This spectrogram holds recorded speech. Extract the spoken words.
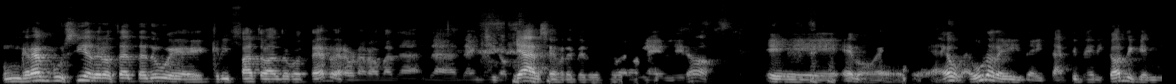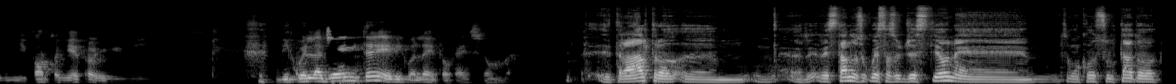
un gran bussia dell'82 griffato Aldo Conterno era una roba da, da, da inginocchiarsi, avrebbe detto Veronelli, no? E, e boh, è, è, uno dei, dei, tanti bei ricordi che mi, mi porto dietro di, di, di quella gente e di quell'epoca, insomma. Tra l'altro, ehm, restando su questa suggestione, insomma, ho consultato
